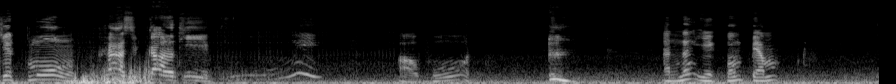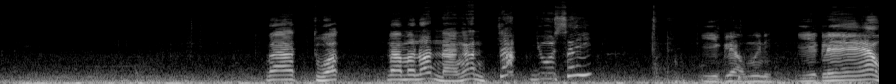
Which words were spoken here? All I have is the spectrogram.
เจ็ดโมงห้าสิบเก้านาทีอุ้ยเป่าพูด อันนั่งเอกป้อมแปมว่าตัว ว่ามานอนหนางานจักอยู่ไซอีกแล้วมือนี่อีกแล้ว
